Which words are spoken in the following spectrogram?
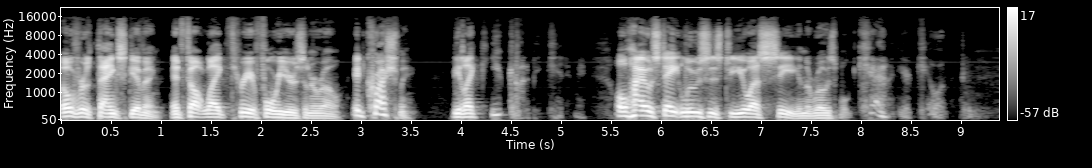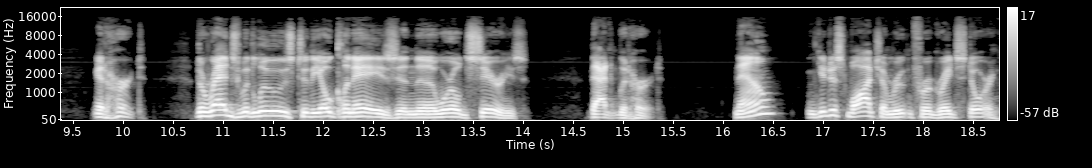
over Thanksgiving. It felt like three or four years in a row. It crushed me. Be like, you got to be kidding me. Ohio State loses to USC in the Rose Bowl. God, you're killing me. It hurt. The Reds would lose to the Oakland A's in the World Series. That would hurt. Now, you just watch. I'm rooting for a great story.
